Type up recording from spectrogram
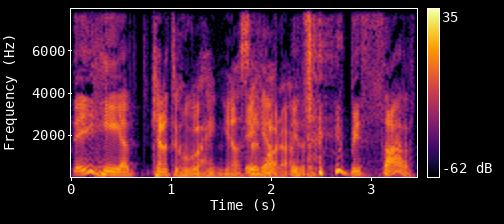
Det är helt, kan inte hon gå och hänga det är sig bara? helt bis- bisarrt.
